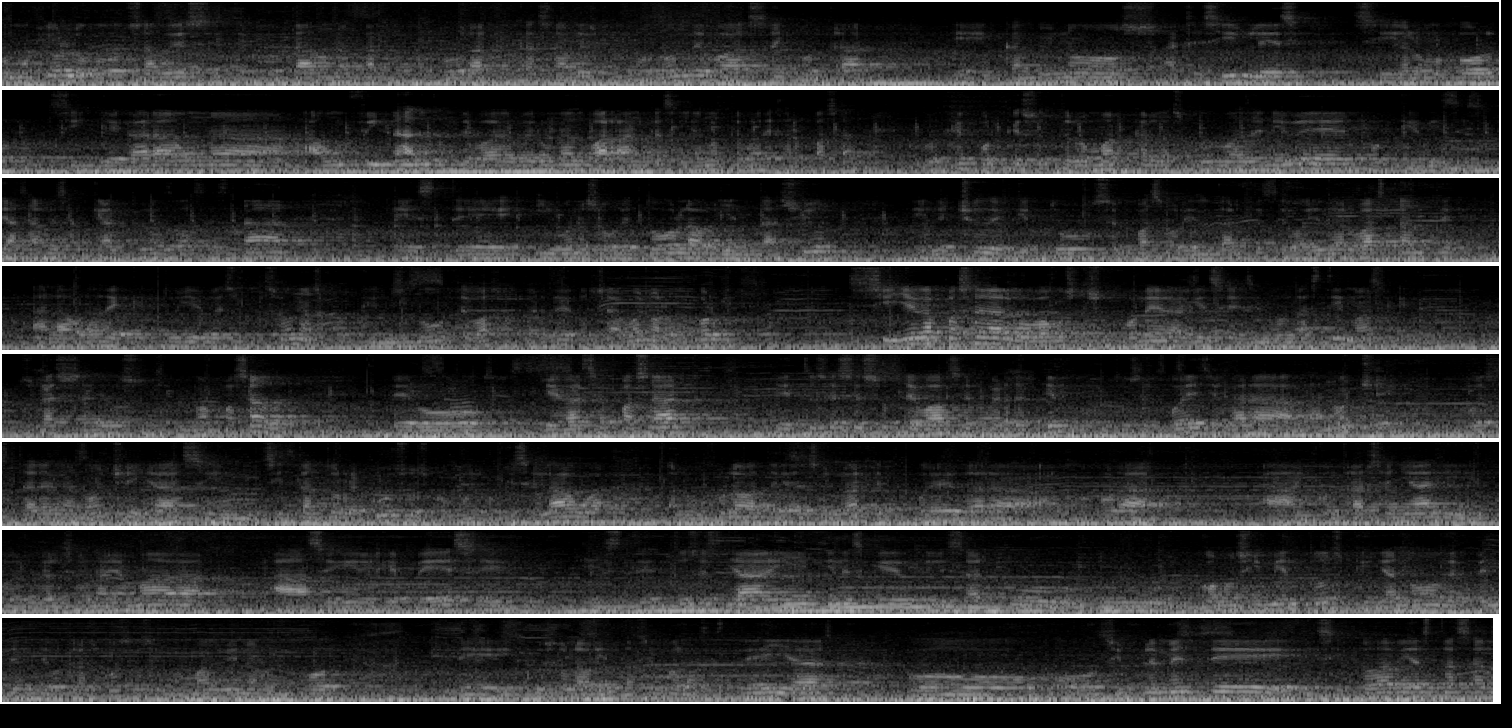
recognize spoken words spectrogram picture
como geólogo, sabes interpretar una carta topográfica, sabes por dónde vas a encontrar eh, caminos accesibles, si a lo mejor sin llegar a, una, a un final donde va a haber unas barrancas y ya no te va a dejar pasar. ¿Por qué? Porque eso te lo marcan las curvas de nivel, porque dices, ya sabes a qué alturas vas a estar, este, y bueno, sobre todo la orientación, el hecho de que tú sepas orientarte te va a ayudar bastante a la hora de que tú lleves personas, porque no te vas a perder. O sea, bueno, a lo mejor si llega a pasar algo, vamos a suponer alguien se nos lastima, que pues, gracias a Dios no ha pasado, pero llegase a pasar, entonces eso te va a hacer perder tiempo. Entonces puedes llegar a la noche, puedes estar en la noche ya sin, sin tantos recursos como lo que es el agua, a lo mejor la batería del celular te puede ayudar a, lo mejor a encontrar señal y poder realizar una llamada, a seguir el GPS. Este, entonces ya ahí tienes que utilizar tu- tus conocimientos que ya no dependen de otras cosas, sino más bien a lo mejor de incluso la orientación con las estrellas o, o simplemente si todavía estás al,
